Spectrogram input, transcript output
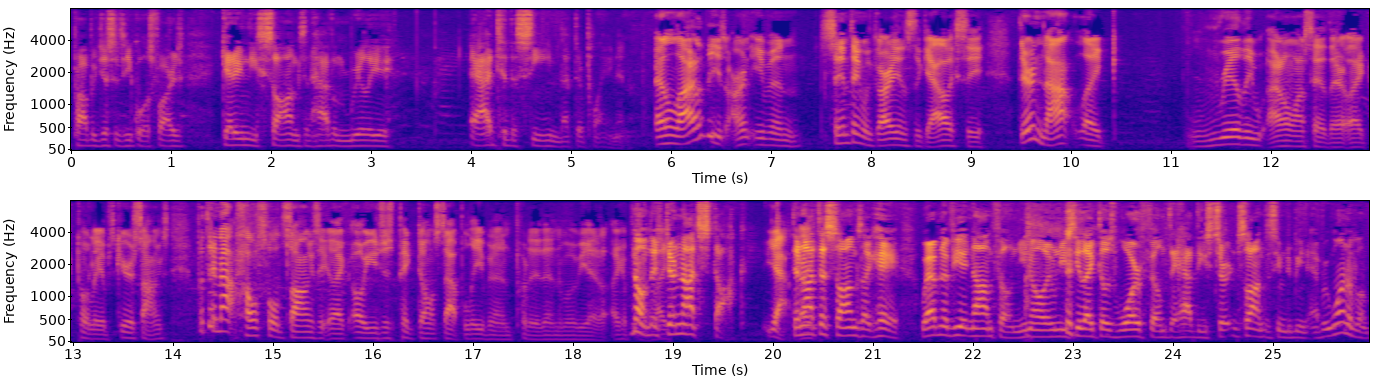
probably just as equal as far as getting these songs and have them really add to the scene that they're playing in. And a lot of these aren't even same thing with Guardians of the Galaxy. They're not like really I don't want to say they're like totally obscure songs, but they're not household songs that you're like, "Oh, you just pick Don't Stop Believing and put it in a movie." At, like a, No, they're, like, they're not stock. Yeah, They're like- not the songs like, hey, we're having a Vietnam film. You know, when you see like those war films, they have these certain songs that seem to be in every one of them.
